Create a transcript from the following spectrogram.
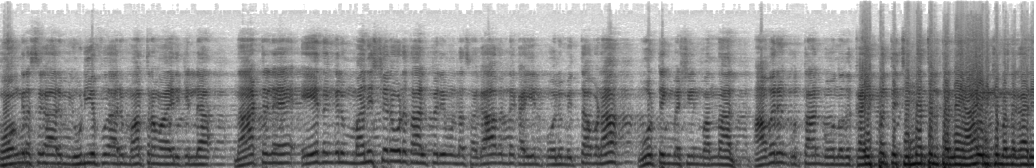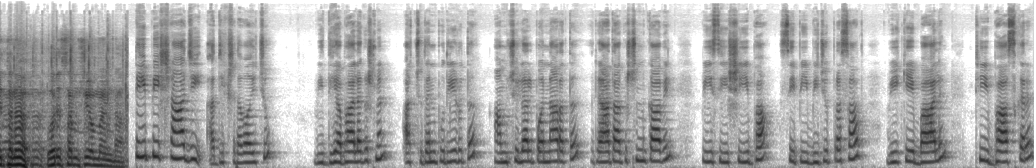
കോൺഗ്രസ്സുകാരും യു ഡി എഫുകാരും മാത്രമായിരിക്കില്ല. നാട്ടിലെ ഏതെങ്കിലും മനുഷ്യരോട് താല്പര്യമുള്ള സഖാവിന്റെ കയ്യിൽ പോലും ഇത്തവണ വോട്ടിംഗ് മെഷീൻ വന്നാൽ അവരും കുത്താൻ പോകുന്നത് കൈപ്പത്തി ചിഹ്നത്തിൽ തന്നെ ആയിരിക്കുമെന്ന കാര്യത്തിന് ഒരു സംശയവും വേണ്ട. ടി പി ഷാജി അധ്യക്ഷത വഹിച്ചു. വിദ്യാ ബാലകൃഷ്ണൻ അച്യുതൻ പുതിയെടുത്ത് Anshulal Ponnarath Radhakrishnan Kavil P C Sheeba C P Biju Prasad V K Balan T Bhaskaran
